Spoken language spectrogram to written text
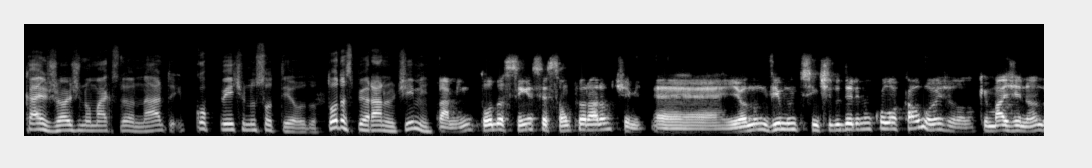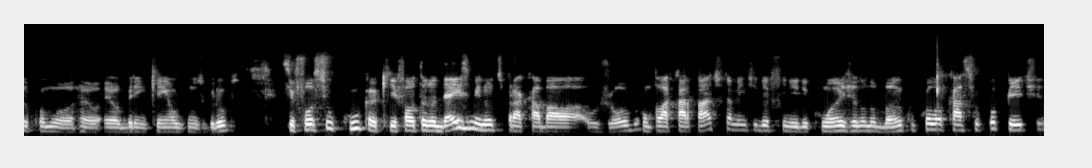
Caio Jorge no Marcos Leonardo e Copete no Soteudo. Todas pioraram o time? Para mim, todas, sem exceção, pioraram o time. É, eu não vi muito sentido dele não colocar o Ângelo. Porque imaginando, como eu, eu, brinquei em alguns grupos, se fosse o Cuca, que faltando 10 minutos para acabar o jogo, com o placar praticamente definido e com o Ângelo no banco, colocasse o Copete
